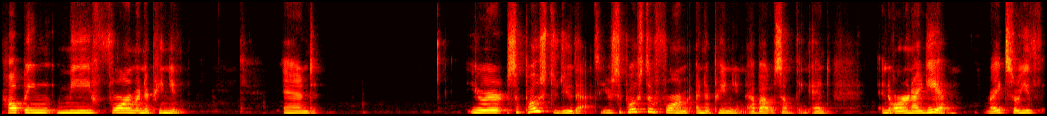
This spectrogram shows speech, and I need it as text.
helping me form an opinion and you're supposed to do that. You're supposed to form an opinion about something and and or an idea right? So you th-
